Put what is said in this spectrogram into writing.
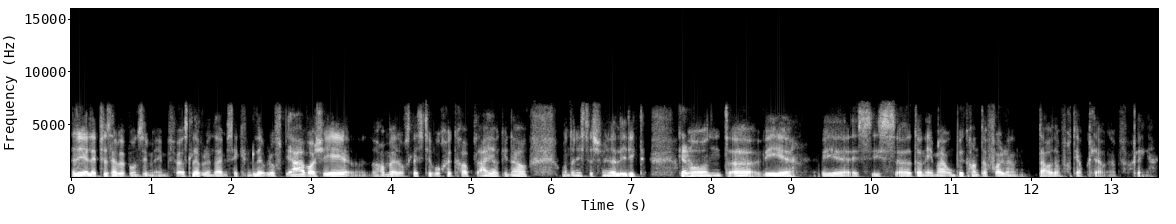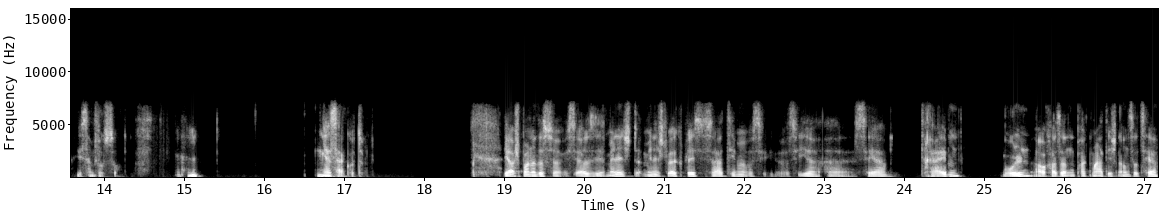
Also ich erlebe das selber bei uns im, im First Level und im Second Level oft, ja, war schön, haben wir doch letzte Woche gehabt, ah ja, genau, und dann ist das schon erledigt. Genau. Und äh, wehe, wehe, es ist äh, dann eben ein unbekannter Fall, dann dauert einfach die Abklärung einfach länger. Ist einfach so. Mhm. Ja, sehr gut. Ja, spannender Service. Ja, also das Managed, Managed Workplace ist auch ein Thema, was, was wir äh, sehr treiben wollen, auch aus einem pragmatischen Ansatz her.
